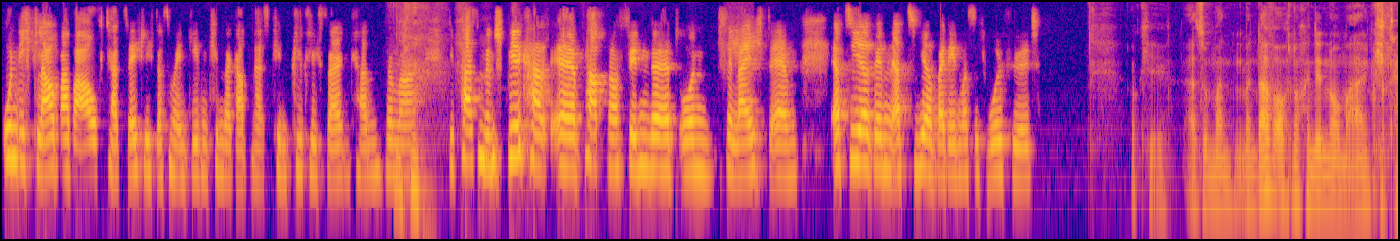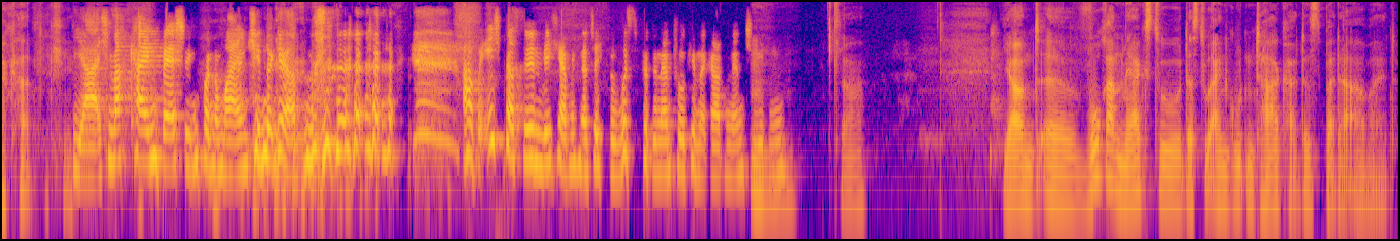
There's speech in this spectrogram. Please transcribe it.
Und ich glaube aber auch tatsächlich, dass man in jedem Kindergarten als Kind glücklich sein kann, wenn man die passenden Spielpartner findet und vielleicht ähm, Erzieherinnen, Erzieher, bei denen man sich wohlfühlt. Okay, also man, man darf auch noch in den normalen Kindergarten gehen. Ja, ich mache kein Bashing von normalen Kindergärten. Aber ich persönlich habe mich natürlich bewusst für den Naturkindergarten entschieden. Mhm, klar. Ja, und äh, woran merkst du, dass du einen guten Tag hattest bei der Arbeit?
